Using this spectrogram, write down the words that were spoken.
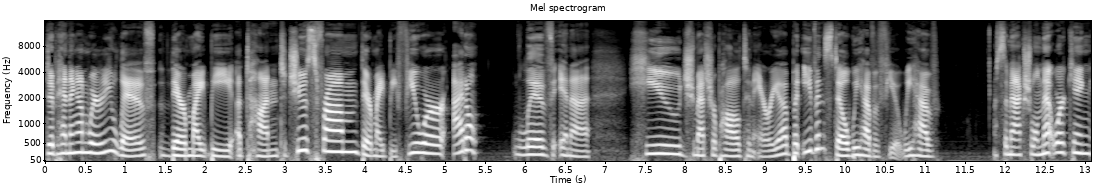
Depending on where you live, there might be a ton to choose from. There might be fewer. I don't live in a huge metropolitan area, but even still, we have a few. We have some actual networking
